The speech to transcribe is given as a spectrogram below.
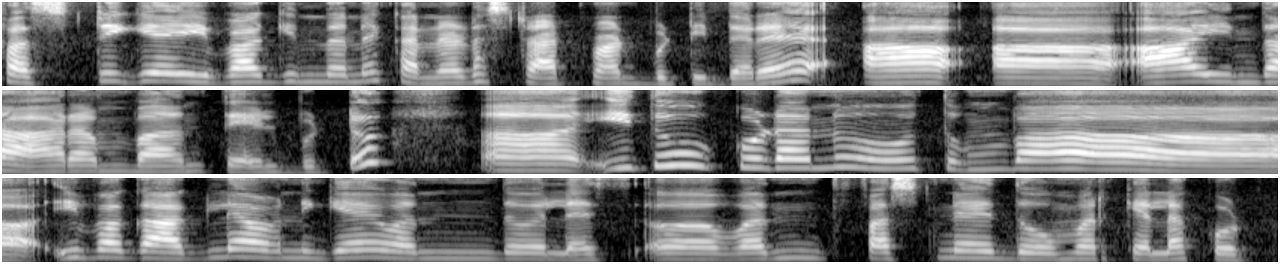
ಫಸ್ಟಿಗೆ ಇವಾಗಿಂದನೇ ಕನ್ನಡ ಸ್ಟಾರ್ಟ್ ಮಾಡಿಬಿಟ್ಟಿದ್ದಾರೆ. ಆ ಆ ಇಂದ ಆರಂಭ ಅಂತ ಹೇಳ್ಬಿಟ್ಟು ಇದು ಕೂಡ ತುಂಬ ಇವಾಗಾಗಲೇ ಅವನಿಗೆ ಒಂದು ಲೆಸ್ ಒಂದು ಫಸ್ಟ್ನೇದು ಹೋಮ್ವರ್ಕ್ ಎಲ್ಲ ಕೊಟ್ಟು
